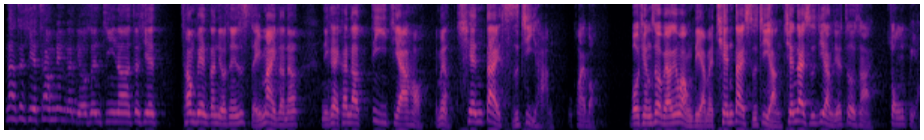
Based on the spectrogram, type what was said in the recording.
那这些唱片跟留声机呢？这些唱片跟留声机是谁卖的呢？你可以看到第一家哈有没有千代实际行？有看不？不清楚不要跟网店没？千代实际行，千代实际行在做啥？钟表。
